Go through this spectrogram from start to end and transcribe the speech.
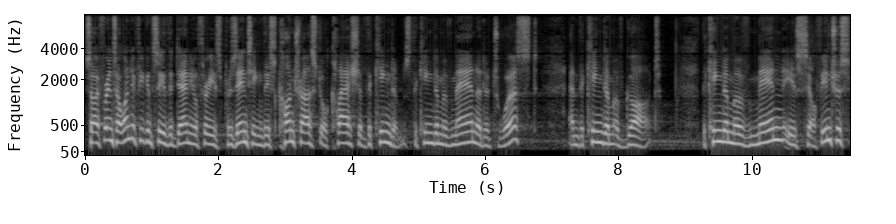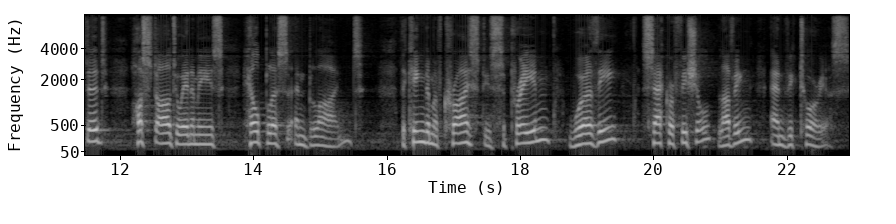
So, friends, I wonder if you can see that Daniel 3 is presenting this contrast or clash of the kingdoms the kingdom of man at its worst and the kingdom of God. The kingdom of men is self interested, hostile to enemies, helpless and blind. The kingdom of Christ is supreme, worthy, sacrificial, loving, and victorious.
